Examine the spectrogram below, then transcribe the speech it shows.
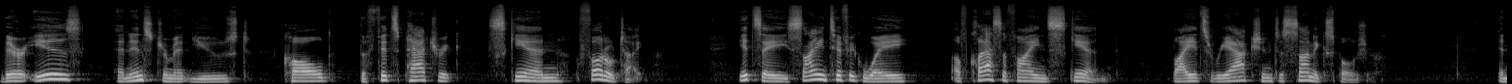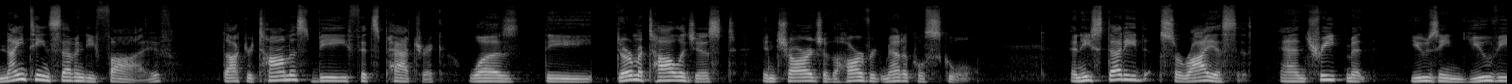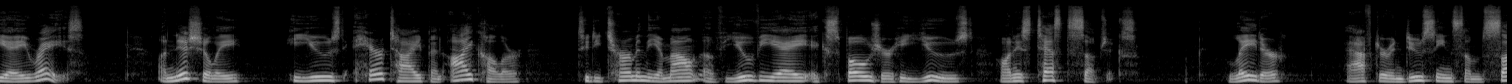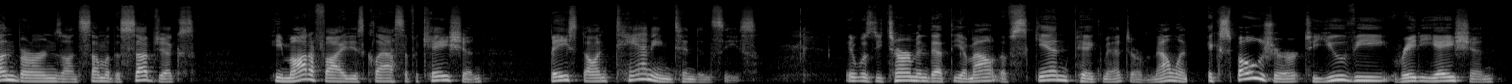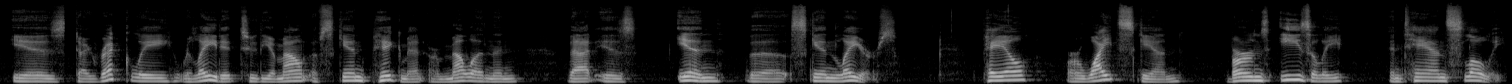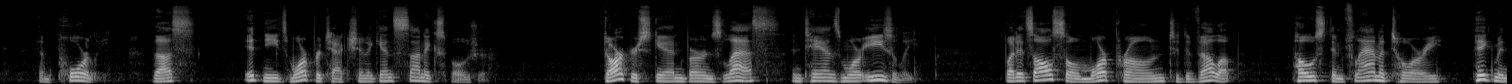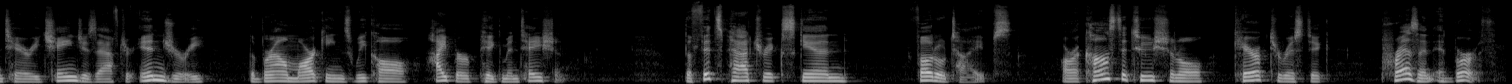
there is an instrument used called the Fitzpatrick skin phototype. It's a scientific way of classifying skin by its reaction to sun exposure. In 1975, Dr. Thomas B. Fitzpatrick was the dermatologist in charge of the Harvard Medical School, and he studied psoriasis and treatment using UVA rays. Initially, he used hair type and eye color to determine the amount of UVA exposure he used on his test subjects. Later, after inducing some sunburns on some of the subjects, he modified his classification based on tanning tendencies. It was determined that the amount of skin pigment or melanin exposure to UV radiation is directly related to the amount of skin pigment or melanin that is in the skin layers. Pale or white skin burns easily and tans slowly and poorly. Thus, it needs more protection against sun exposure. Darker skin burns less and tans more easily, but it's also more prone to develop post inflammatory pigmentary changes after injury, the brown markings we call hyperpigmentation. The Fitzpatrick skin phototypes are a constitutional characteristic present at birth,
